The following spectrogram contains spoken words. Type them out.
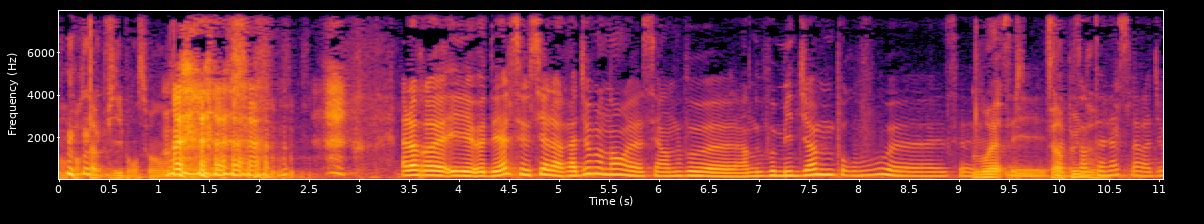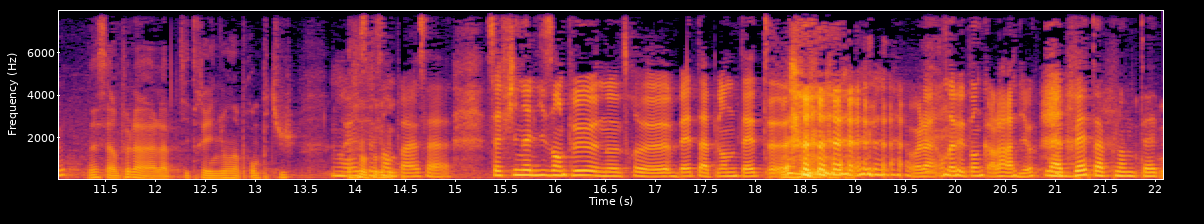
Mon portable vibre en ce moment. Alors, euh, et EDL, c'est aussi à la radio maintenant. euh, c'est un nouveau, euh, un nouveau médium pour vous. euh, Ouais, ça un peu vous une- intéresse la radio? Ouais, c'est un peu la, la petite réunion impromptue. Ouais, c'est sympa. Ça, ça finalise un peu notre euh, bête à plein de têtes. voilà, on n'avait pas encore la radio. La bête à plein de têtes,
